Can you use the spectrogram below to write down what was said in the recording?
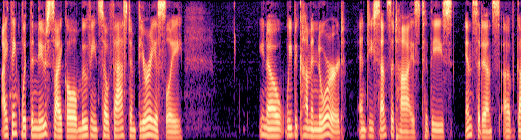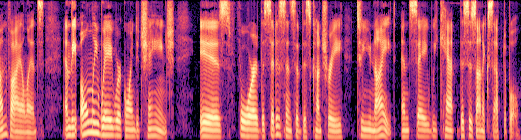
I think with the news cycle moving so fast and furiously, you know, we become inured and desensitized to these incidents of gun violence. And the only way we're going to change is for the citizens of this country to unite and say, we can't, this is unacceptable.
